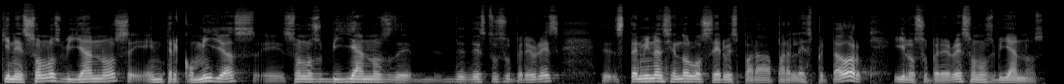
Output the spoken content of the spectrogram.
quienes son los villanos, eh, entre comillas, eh, son los villanos de, estos superhéroes, terminan siendo los héroes para, para el espectador y los superhéroes son los villanos.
